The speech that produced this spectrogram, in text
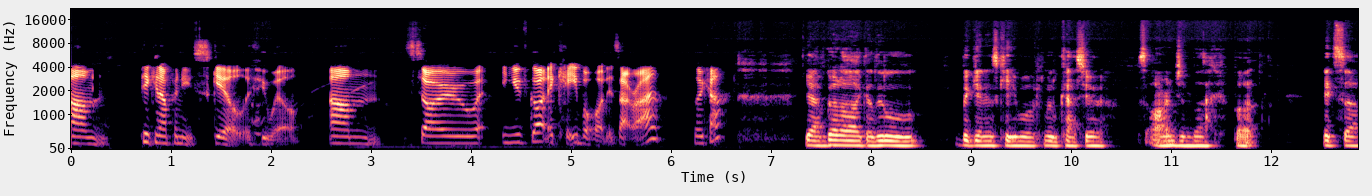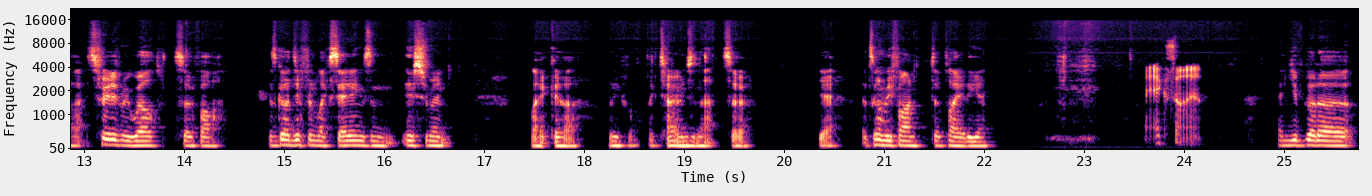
um, picking up a new skill, if you will. Um, so you've got a keyboard, is that right, Luca? yeah, I've got a, like a little beginner's keyboard, little Casio. It's orange and black, but it's uh, it's treated me well so far. It's got different like settings and instrument, like uh, what do you call it? like tones and that. So yeah, it's gonna be fun to play it again. Excellent. And you've got a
